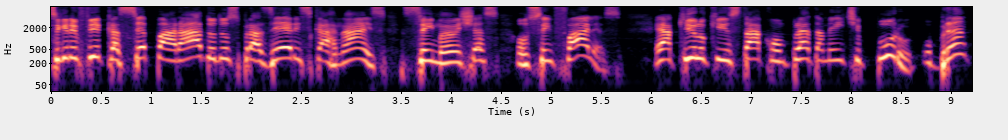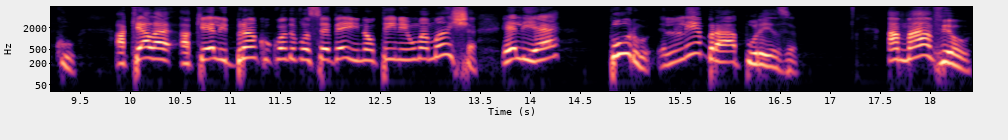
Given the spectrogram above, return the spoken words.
significa separado dos prazeres carnais, sem manchas ou sem falhas. É aquilo que está completamente puro, o branco, aquela, aquele branco quando você vê e não tem nenhuma mancha, ele é puro, ele lembra a pureza. Amável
